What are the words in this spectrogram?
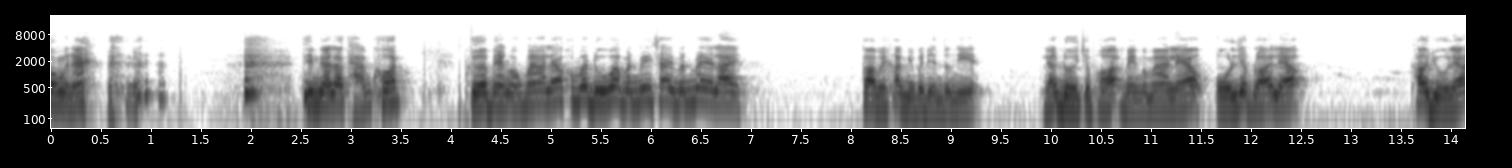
รงๆเลยนะ ทีมงานเราถามโค้ดเผื่อแบ่งออกมาแล้วเขามาดูว่ามันไม่ใช่มันไม่อะไร ก็ไม่ค่อยมีประเด็นตรงนี้ แล้วโดยเฉพาะแบ่งออกมาแล้ว โอนเรียบร้อยแล้ว เข้าอยู่แล้ว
